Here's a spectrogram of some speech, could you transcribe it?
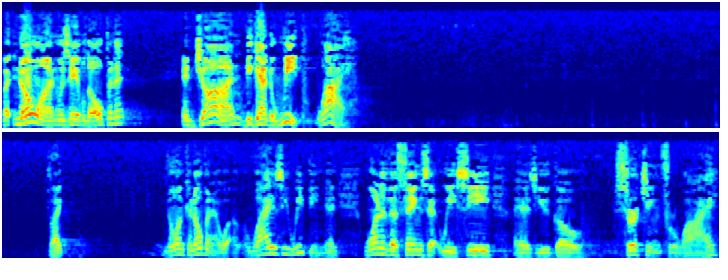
but no one was able to open it. And John began to weep. Why? Like, no one can open it. Why is he weeping? And one of the things that we see as you go searching for why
